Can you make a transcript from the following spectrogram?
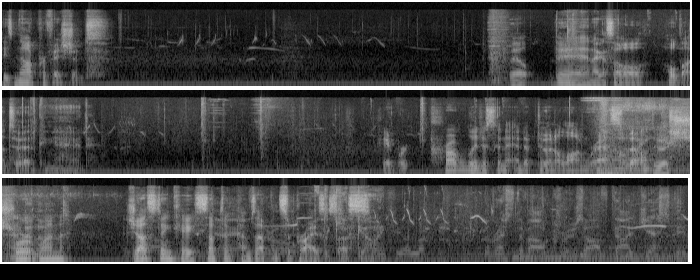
He's not proficient. Well, then I guess I'll hold on to it. Looking ahead. Okay, we're probably just going to end up doing a long rest, but I'll do a short one just in case something comes up and surprises us. Going. The rest of our crew's half digested,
